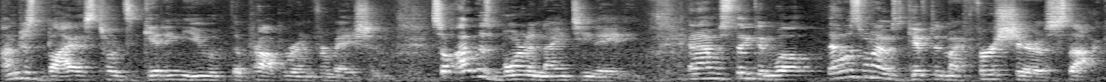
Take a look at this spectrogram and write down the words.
I'm just biased towards getting you the proper information. So I was born in 1980, and I was thinking, well, that was when I was gifted my first share of stock.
